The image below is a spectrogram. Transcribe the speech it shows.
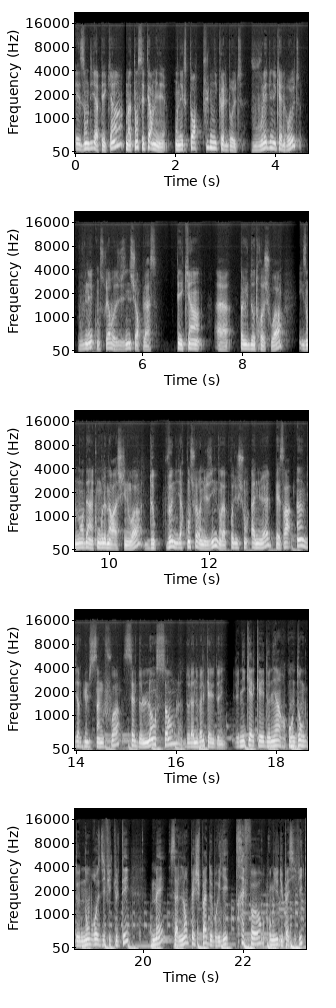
ils ont dit à Pékin, maintenant c'est terminé, on n'exporte plus de nickel brut. Vous voulez du nickel brut, vous venez construire vos usines sur place. Pékin a pas eu d'autre choix. Ils ont demandé à un conglomérat chinois de venir construire une usine dont la production annuelle pèsera 1,5 fois celle de l'ensemble de la Nouvelle-Calédonie. Le nickel calédonien rencontre donc de nombreuses difficultés, mais ça ne l'empêche pas de briller très fort au milieu du Pacifique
